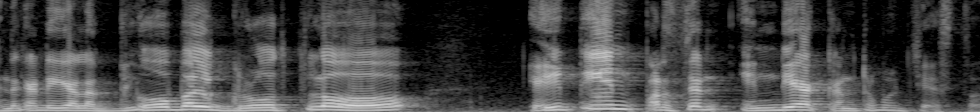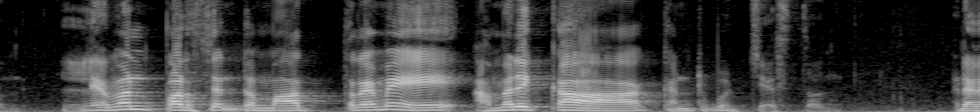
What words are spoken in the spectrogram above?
ఎందుకంటే ఇవాళ గ్లోబల్ గ్రోత్లో ఎయిటీన్ పర్సెంట్ ఇండియా కంట్రిబ్యూట్ చేస్తుంది. లెవెన్ పర్సెంట్ మాత్రమే అమెరికా కంట్రిబ్యూట్ చేస్తుంది. అంటే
